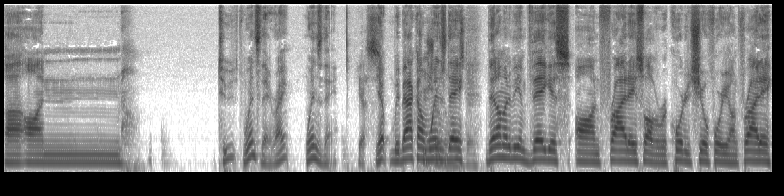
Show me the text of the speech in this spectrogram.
uh, on Tuesday, Wednesday, right? Wednesday. Yes. Yep. We'll be back on Wednesday. Wednesday. Then I'm going to be in Vegas on Friday, so I'll have a recorded show for you on Friday.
